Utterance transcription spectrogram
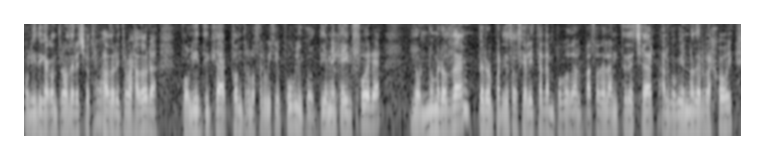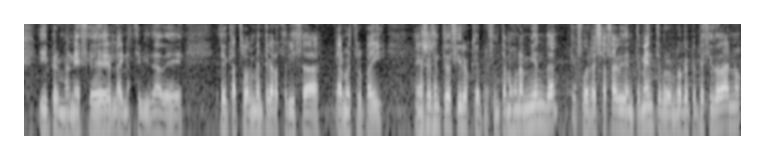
políticas contra los derechos de trabajadores y trabajadoras, políticas contra los servicios públicos, tiene que ir fuera los números dan, pero el Partido Socialista tampoco da el paso adelante de echar al gobierno de Rajoy y permanece la inactividad de, eh, que actualmente caracteriza a nuestro país. En ese sentido deciros que presentamos una enmienda que fue rechazada evidentemente por el bloque PP Ciudadanos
